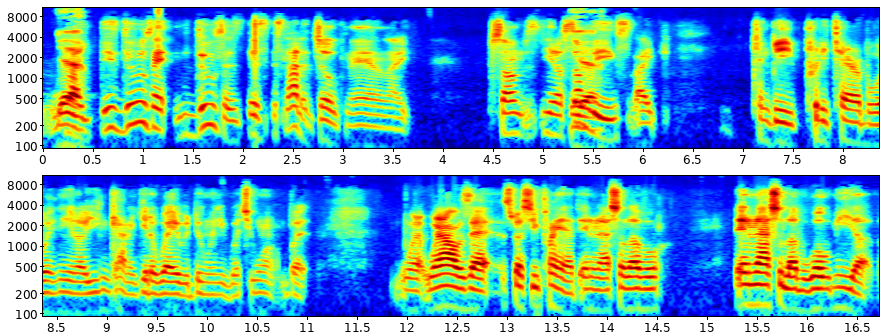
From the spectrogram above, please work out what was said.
Yeah. like these dudes ain't dudes is it's, it's not a joke man like some you know some Yeah. leagues like can be pretty terrible and you know you can kind of get away with doing what you want but when, where I was at especially playing at the international level the international level woke me up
